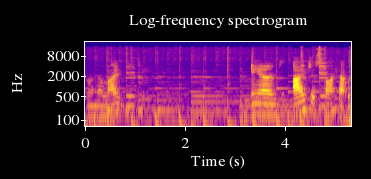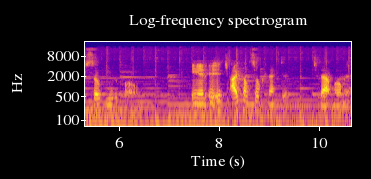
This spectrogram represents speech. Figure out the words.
through in their life. And I just thought that was so beautiful. And it, it, I felt so connected to that moment.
